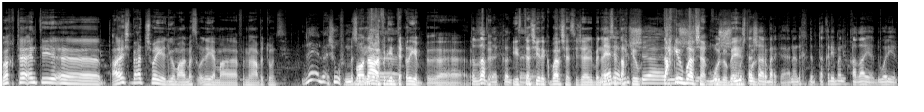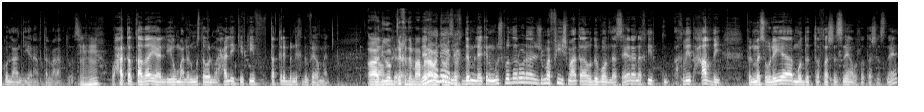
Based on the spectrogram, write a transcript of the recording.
وقتها أنت أه عايش بعد شوية اليوم على المسؤولية مع في الملعب التونسي؟ لا لا شوف المسؤولية نعرف اللي انت قريب آه، بالضبط كنت يستشيرك برشا بن عيسى تحكيو تحكيو برشا نقولوا مش مستشار بركة. أنا نخدم تقريبا القضايا الدولية الكل عندي أنا في الملعب التونسي. وحتى القضايا اللي هم على المستوى المحلي كيف كيف تقريبا نخدم فيهم أنا. آه اليوم تخدم مع التونسي نخدم لكن مش بالضروره ما فيش معناتها أو ديفون لا أنا خذيت خذيت حظي في المسؤولية مدة 12 سنة أو 13 سنة.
